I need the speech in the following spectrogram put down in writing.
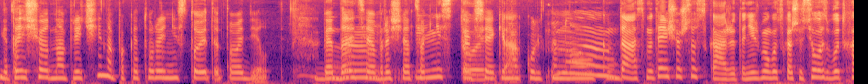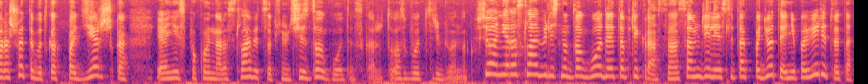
Это еще одна причина, по которой не стоит этого делать гадать да, и обращаться не стоит, ко всяким да. оккультным ну, наукам. Да, смотря еще что скажут. Они же могут сказать, что все у вас будет хорошо, это будет как поддержка, и они спокойно расслабятся, например, через два года скажут, у вас будет ребенок. Все, они расслабились на два года, это прекрасно. На самом деле, если так пойдет, и они поверят в это,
